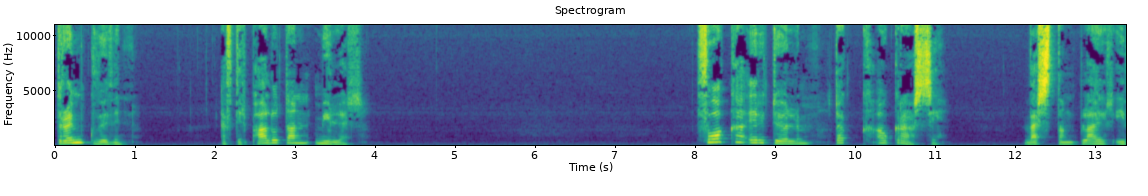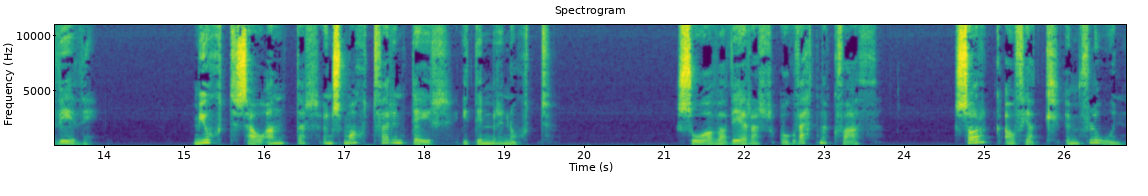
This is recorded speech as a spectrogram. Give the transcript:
Draumgvöðin eftir Paludan Müller Þoka er í dölum, dögg á grasi, vestan blær í viði. Mjúkt sá andar uns máttfærin deyr í dimri nótt. Sofa verar og vetna hvað, sorg á fjall um flúin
